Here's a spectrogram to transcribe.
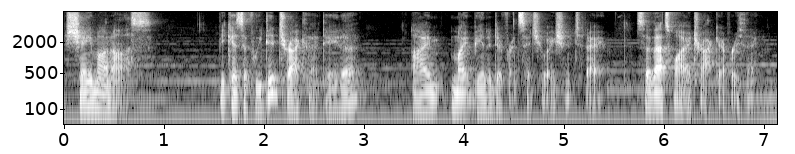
shame on us. Because if we did track that data, I might be in a different situation today. So that's why I track everything.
